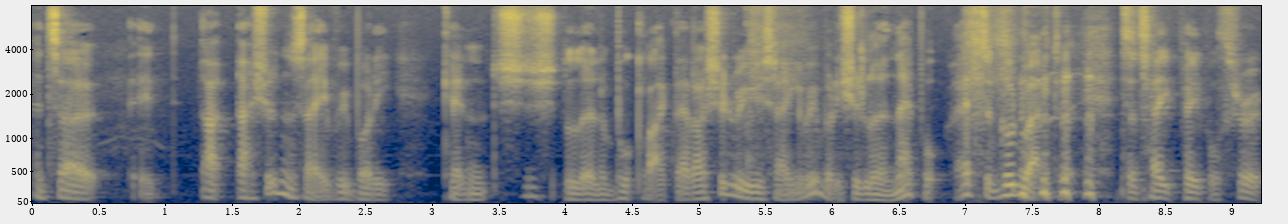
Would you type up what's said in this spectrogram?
And so it, I, I shouldn't say everybody can sh- learn a book like that. I should be saying everybody should learn that book. That's a good one to, to take people through.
